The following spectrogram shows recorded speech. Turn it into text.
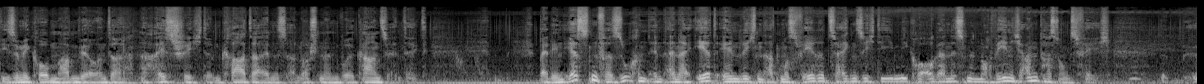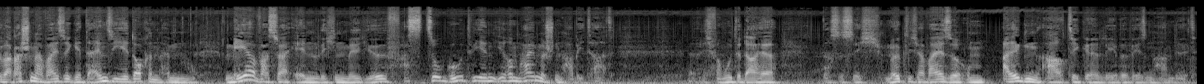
Diese Mikroben haben wir unter einer Eisschicht im Krater eines erloschenen Vulkans entdeckt. Bei den ersten Versuchen in einer erdähnlichen Atmosphäre zeigen sich die Mikroorganismen noch wenig anpassungsfähig. Überraschenderweise gedeihen sie jedoch in einem meerwasserähnlichen Milieu fast so gut wie in ihrem heimischen Habitat. Ich vermute daher, dass es sich möglicherweise um algenartige Lebewesen handelt.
